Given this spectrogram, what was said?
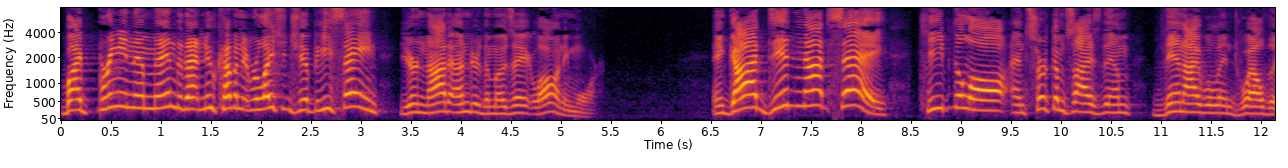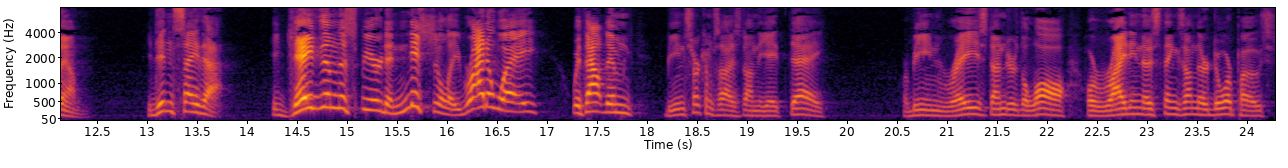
By bringing them into that new covenant relationship, He's saying, You're not under the Mosaic law anymore. And God did not say, Keep the law and circumcise them then I will indwell them. He didn't say that. He gave them the Spirit initially, right away, without them being circumcised on the eighth day, or being raised under the law, or writing those things on their doorposts,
